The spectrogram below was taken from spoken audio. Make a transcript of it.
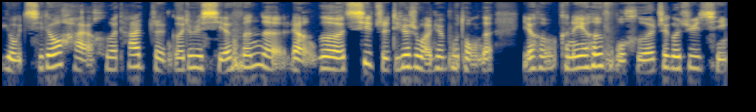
有齐刘海和她整个就是斜分的两个气质，的确是完全不同的，也很可能也很符合这个剧情。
